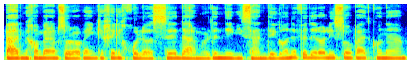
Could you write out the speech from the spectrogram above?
بعد می‌خوام برم سراغ اینکه خیلی خلاصه در مورد نویسندگان فدرالیست صحبت کنم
